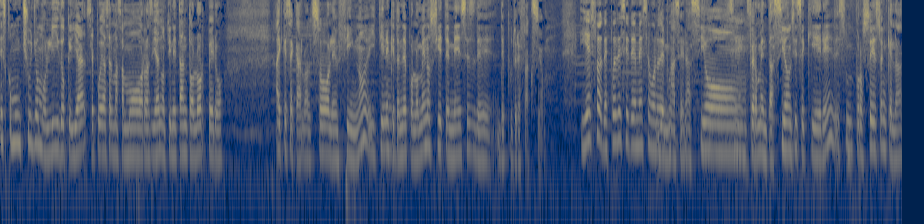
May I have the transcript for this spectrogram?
Es como un chullo molido que ya se puede hacer mazamorras, ya no tiene tanto olor, pero hay que secarlo al sol, en fin, ¿no? Y tiene que tener por lo menos siete meses de, de putrefacción. Y eso después de siete meses, bueno, de maceración, Sí. fermentación, si se quiere. Es un proceso en que la,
